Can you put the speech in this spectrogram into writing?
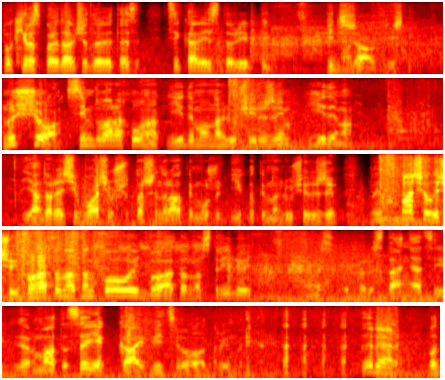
Поки розповідав чудові та цікаві історії, під... піджав трішки. Ну що, 7-2 рахунок. Їдемо в наглючий режим? Їдемо. Я, до речі, бачив, що ташинрати можуть їхати в наглючий режим. Ну і ви бачили, що і багато натанковують, багато настрілюють. Ось використання цих гармат. Це як кайф від цього отримує. Це реально. От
